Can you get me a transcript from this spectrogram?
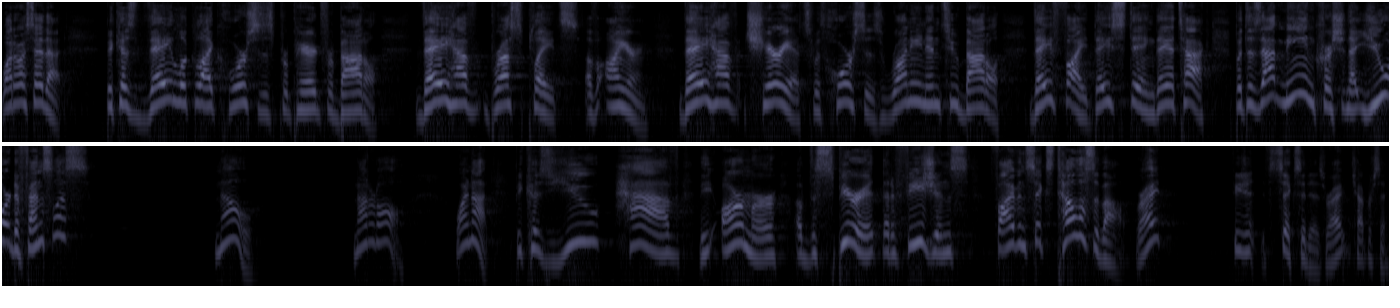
Why do I say that? Because they look like horses prepared for battle. They have breastplates of iron. They have chariots with horses running into battle. They fight, they sting, they attack. But does that mean, Christian, that you are defenseless? No, not at all. Why not? Because you have the armor of the Spirit that Ephesians 5 and 6 tell us about, right? Ephesians 6 it is, right? Chapter 6.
